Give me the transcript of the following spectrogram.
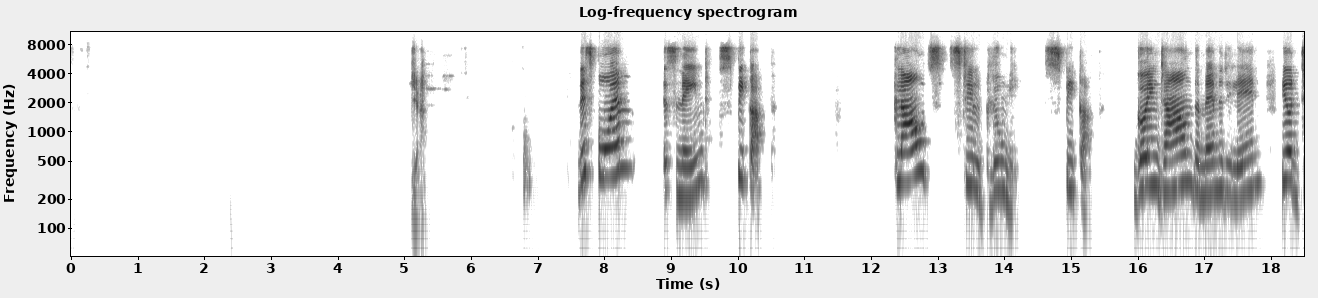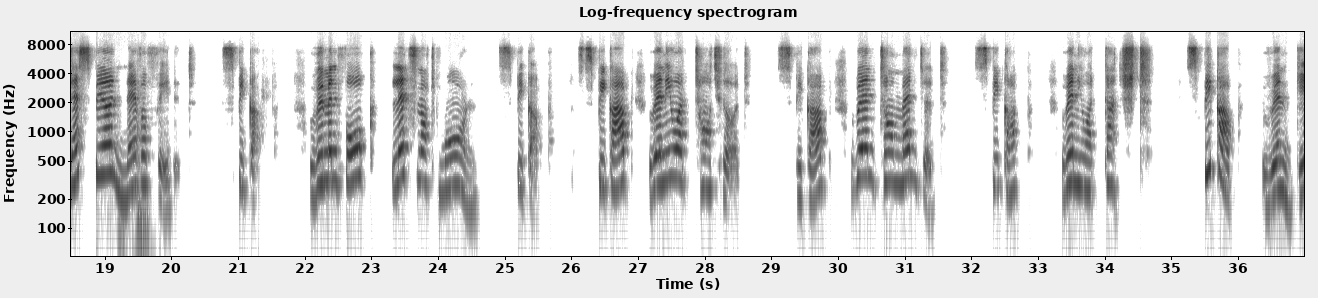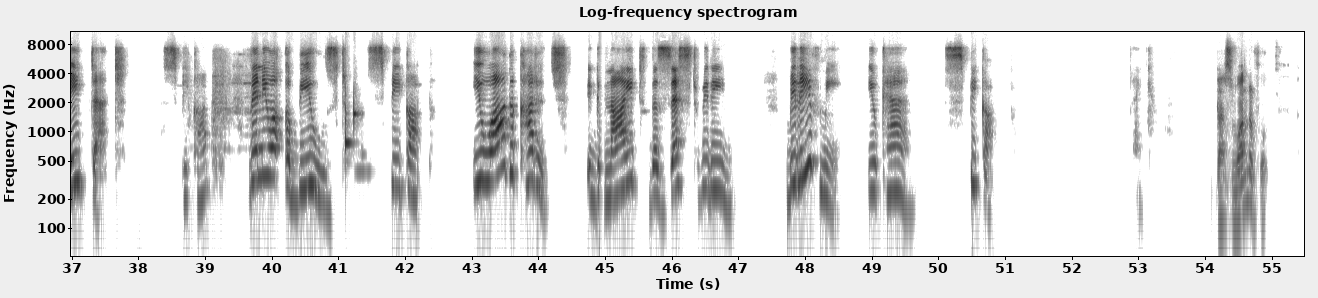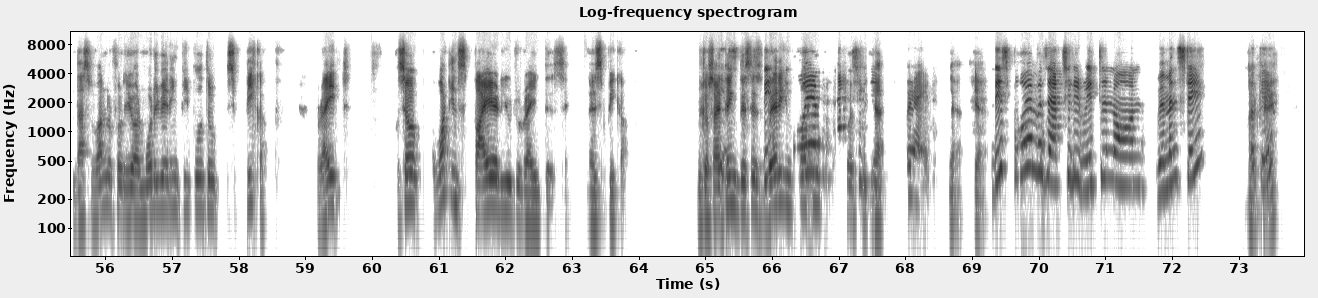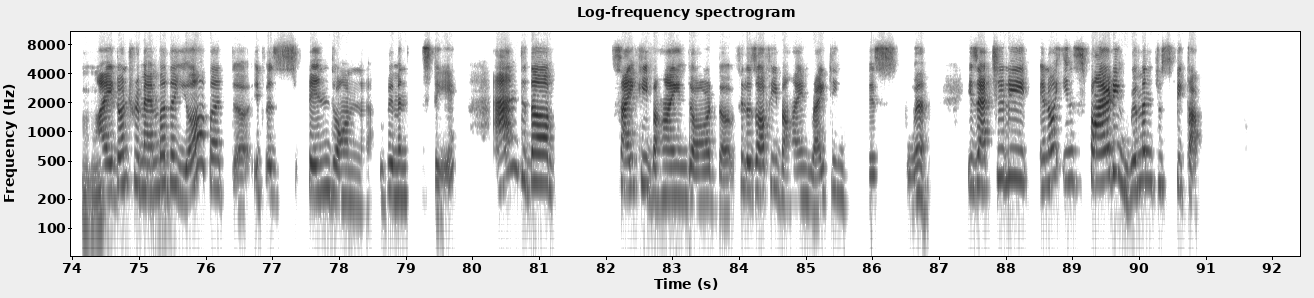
Yeah. This poem is named Speak Up. Clouds still gloomy, speak up. Going down the memory lane, your despair never faded. Speak up. Women folk, let's not mourn. Speak up. Speak up when you are tortured. Speak up when tormented. Speak up when you are touched. Speak up when gaped at. Speak up when you are abused. Speak up. You are the courage. Ignite the zest within. Believe me, you can. Speak up. Thank you. That's wonderful. That's wonderful. You are motivating people to speak up, right? So, what inspired you to write this? Uh, speak up, because I yes. think this is this very important. Actually, yeah. Right. Yeah. Yeah. This poem was actually written on Women's Day. Okay. okay. Mm-hmm. I don't remember the year, but uh, it was pinned on Women's Day. And the psyche behind or the philosophy behind writing this poem is actually, you know, inspiring women to speak up.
